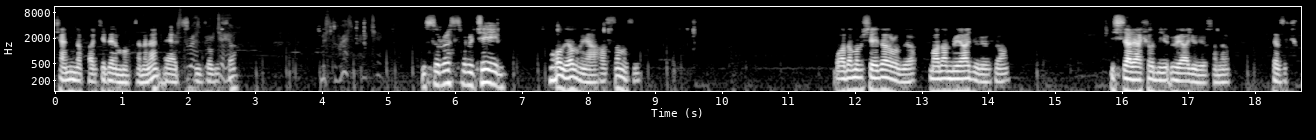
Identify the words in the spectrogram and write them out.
kendim de fark ederim muhtemelen eğer sıkıntı olursa. Mr. Respiratory Ne oluyor oğlum ya? Hasta mısın? Bu adama bir şeyler oluyor. Bu adam rüya görüyor şu an. İşle alakalı bir rüya görüyor sanırım. Yazık.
